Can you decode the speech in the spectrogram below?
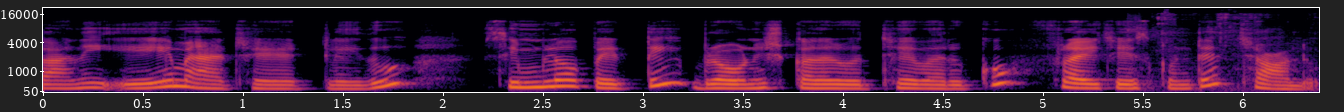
కానీ ఏం యాడ్ చేయట్లేదు. సిమ్లో పెట్టి బ్రౌనిష్ కలర్ వచ్చే వరకు ఫ్రై చేసుకుంటే చాలు.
